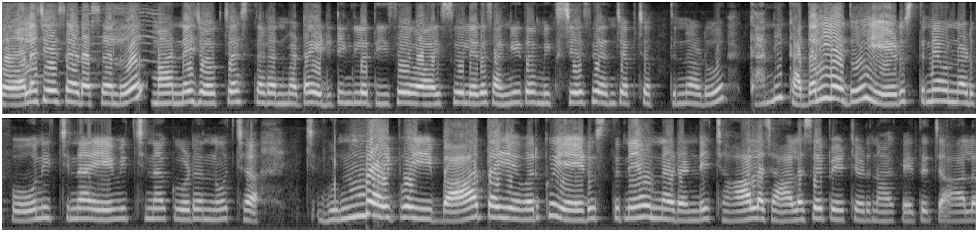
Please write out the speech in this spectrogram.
గోల చేశాడు అసలు. మా అన్నయ్య జోక్ చేస్తాడనమాట ఎడిటింగ్లో తీసే వాయిస్ లేదా సంగీతం మిక్స్ చేసి అని చెప్పి చెప్తున్నాడు. కానీ కదలలేదు ఏడుస్తూనే ఉన్నాడు. ఫోన్ ఇచ్చినా ఏమి ఇచ్చినా కూడా చ గుండె అయిపోయి బాత్ అయ్యే వరకు ఏడుస్తూనే ఉన్నాడండి. చాలా చాలాసేపు ఏడ్చాడు. నాకైతే చాలా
